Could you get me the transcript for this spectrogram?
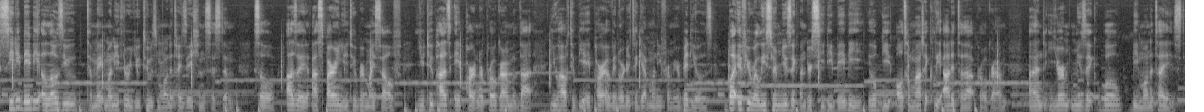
CD Baby allows you to make money through YouTube's monetization system. So, as a aspiring YouTuber myself, YouTube has a partner program that you have to be a part of in order to get money from your videos. But if you release your music under CD Baby, you'll be automatically added to that program and your music will be monetized.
